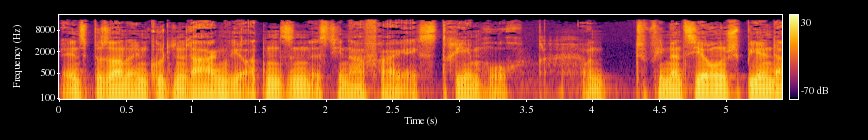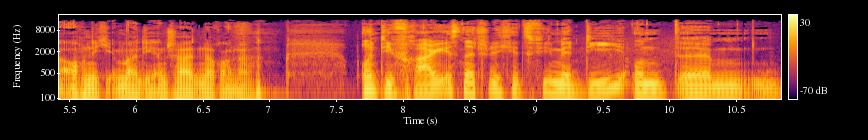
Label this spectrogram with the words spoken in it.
insbesondere in guten Lagen wie Ottensen ist die Nachfrage extrem hoch. Und Finanzierungen spielen da auch nicht immer die entscheidende Rolle. Und die Frage ist natürlich jetzt vielmehr die, und ähm,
